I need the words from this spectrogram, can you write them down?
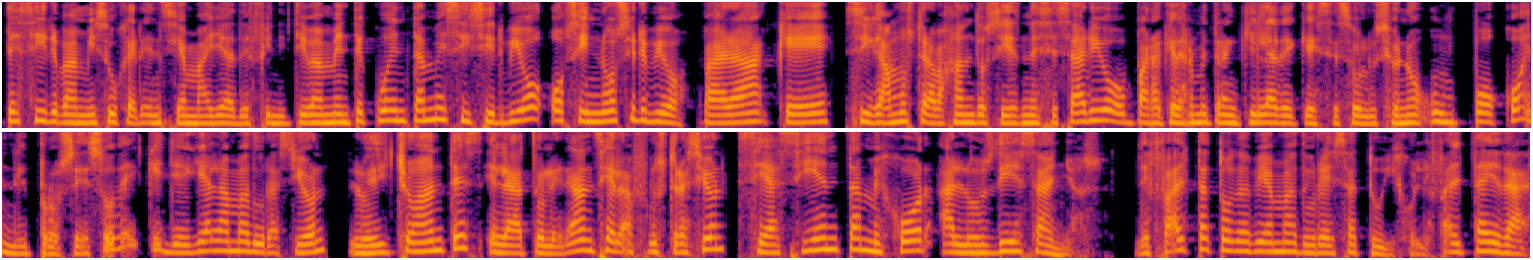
te sirva mi sugerencia, Maya, definitivamente. Cuéntame si sirvió o si no sirvió para que sigamos trabajando si es necesario o para quedarme tranquila de que se solucionó un poco en el proceso de que llegue a la maduración. Lo he dicho antes, la tolerancia a la frustración se asienta mejor a los 10 años. Le falta todavía madurez a tu hijo, le falta edad,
